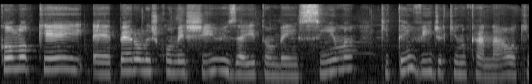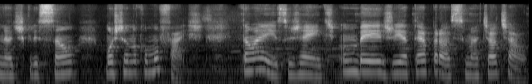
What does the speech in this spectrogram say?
Coloquei é, pérolas comestíveis aí também em cima, que tem vídeo aqui no canal, aqui na descrição, mostrando como faz. Então é isso, gente. Um beijo e até a próxima. Tchau, tchau.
